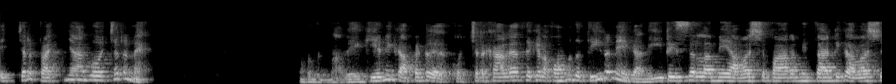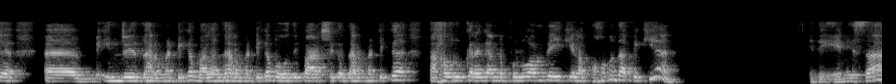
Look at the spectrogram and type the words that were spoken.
එච්චර ප්‍රඥා ගෝචර නැහැ. මොකද භවය කියන එක අපිට කොච්චර කාලයක්ද කියලා කොහොමද තීරණය ගන්නේ ඊට ඉස්සෙල්ලා මේ අවශ්‍ය පාරමිතා ටික අවශ්‍ය ඉන්ද්‍රිය ධර්ම ටික බල ධර්ම ටික බෝධිපාක්ෂික ධර්ම ටික තහවුරු කරගන්න පුළුවන් වෙයි කියලා කොහොමද අපි කියන්නේ ඉතින් ඒ නිසා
